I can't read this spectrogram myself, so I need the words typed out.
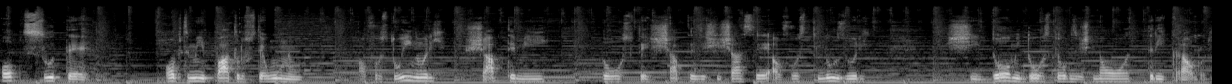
800, 8401 au fost win-uri, 7276 au fost lose-uri și 2289 trick round-uri.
